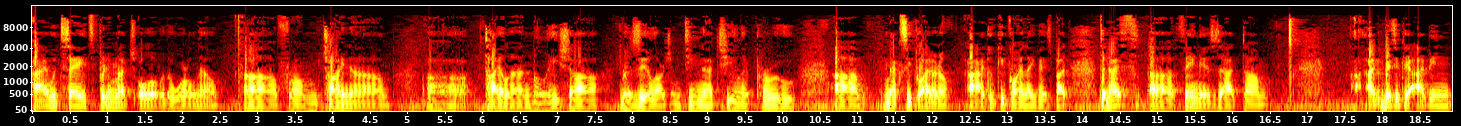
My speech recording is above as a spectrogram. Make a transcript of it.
I would say it's pretty much all over the world now, uh, from China, uh, Thailand, Malaysia, Brazil, Argentina, Chile, Peru, um, Mexico. I don't know. I, I could keep going like this, but the nice uh, thing is that. Um, I, basically, I've been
